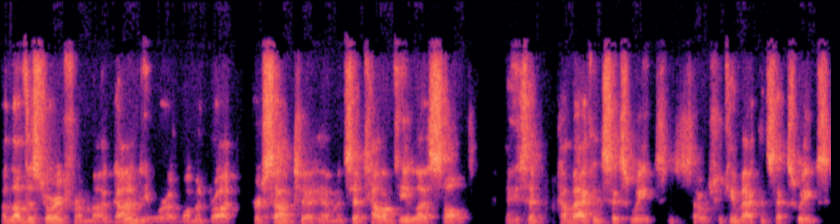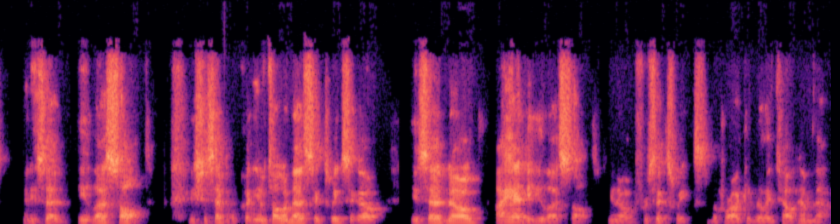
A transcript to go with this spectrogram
I love the story from uh, Gandhi where a woman brought her son to him and said, Tell him to eat less salt. And he said, Come back in six weeks. So she came back in six weeks and he said, Eat less salt. And she said, Well, couldn't you have told him that six weeks ago? He said, No, I had to eat less salt, you know, for six weeks before I could really tell him that.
